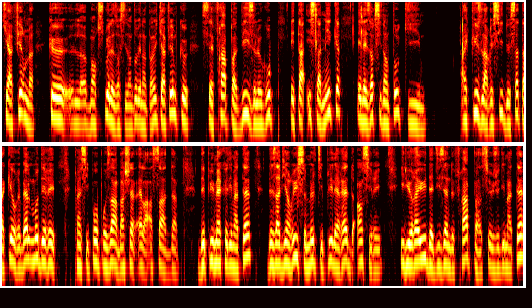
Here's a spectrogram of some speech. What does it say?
qui affirme que les Occidentaux, bien entendu, qui affirment que ces frappes visent le groupe État islamique et les Occidentaux qui accusent la Russie de s'attaquer aux rebelles modérés, principaux opposants à Bachar el-Assad. Depuis mercredi matin, des avions russes multiplient les raids en Syrie. Il y aurait eu des dizaines de frappes ce jeudi matin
